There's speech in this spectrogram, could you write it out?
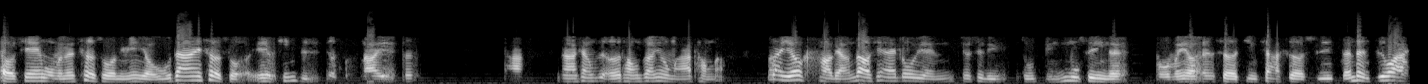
首先我们的厕所里面有无障碍厕所，也有亲子厕所，然后也是啊，那像是儿童专用马桶啊，那也有考量到现在多元就是旅族群穆斯林的，我们有增设镜下设施等等之外，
